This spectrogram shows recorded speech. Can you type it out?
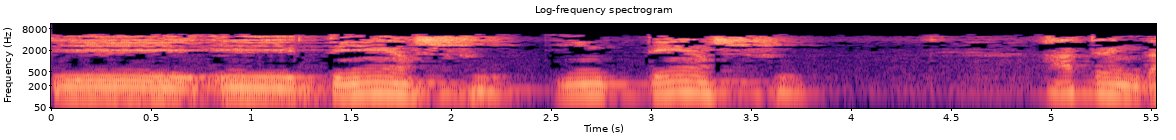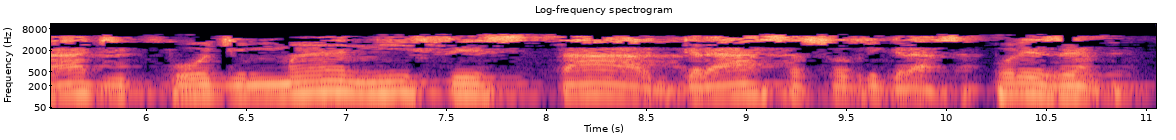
e, e denso, intenso, a Trindade pôde manifestar graça sobre graça. Por exemplo,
